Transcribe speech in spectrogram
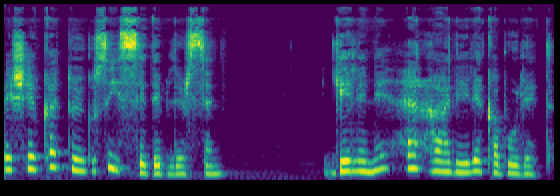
ve şefkat duygusu hissedebilirsin. Geleni her haliyle kabul et.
